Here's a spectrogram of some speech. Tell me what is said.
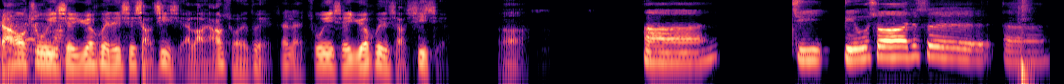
然后注意一些约会的一些小细节，老杨说的对，真的注意一些约会的小细节，啊，呃，举比如说就是呃，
